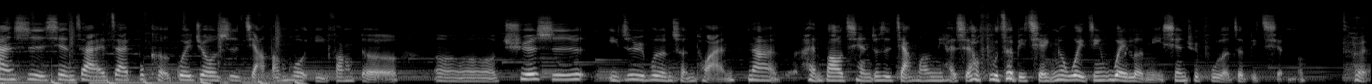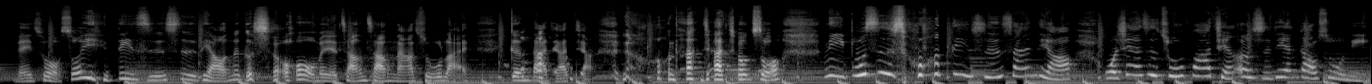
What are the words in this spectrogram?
但是现在在不可归咎是甲方或乙方的呃缺失，以至于不能成团。那很抱歉，就是甲方你还是要付这笔钱，因为我已经为了你先去付了这笔钱了。对，没错，所以第十四条那个时候，我们也常常拿出来跟大家讲，然后大家就说：“你不是说第十三条？我现在是出发前二十天告诉你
